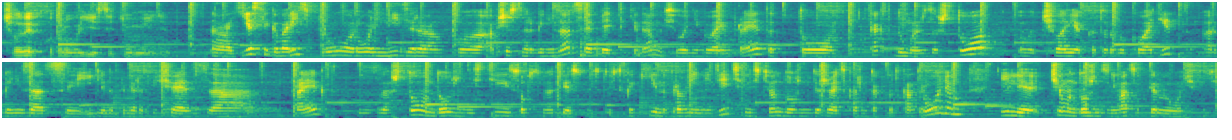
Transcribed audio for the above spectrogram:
человека, у которого есть эти умения. А, если говорить про роль лидера в общественной организации, опять-таки, да, мы сегодня говорим про это, то как ты думаешь, за что человек, который руководит организацией или, например, отвечает за проект, за что он должен нести собственную ответственность, то есть какие направления деятельности он должен держать, скажем так, под контролем, или чем он должен заниматься в первую очередь.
